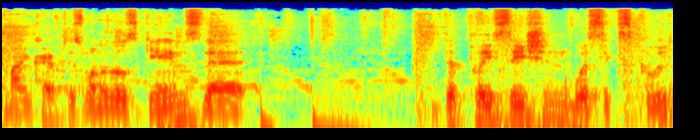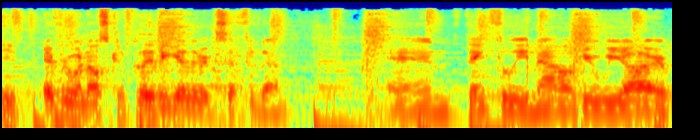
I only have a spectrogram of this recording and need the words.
Minecraft is one of those games that the PlayStation was excluded. Everyone else could play together except for them. And thankfully now here we are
